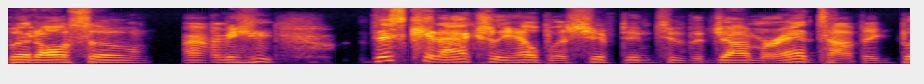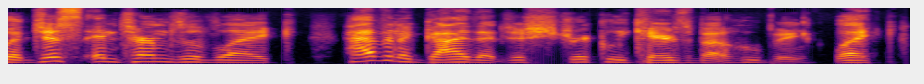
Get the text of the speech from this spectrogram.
but also, I mean, this can actually help us shift into the Ja Morant topic, but just in terms of like having a guy that just strictly cares about hooping. Like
